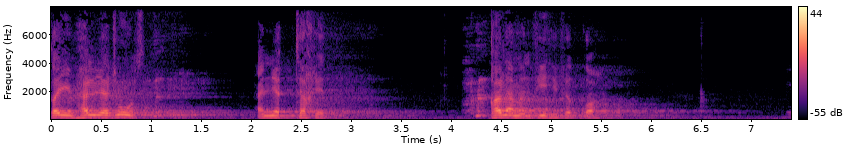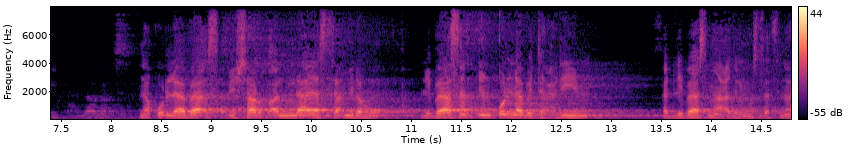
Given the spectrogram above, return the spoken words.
طيب هل يجوز أن يتخذ قلما فيه فضة؟ نقول لا بأس بشرط أن لا يستعمله لباسا. إن قلنا بتحريم اللباس ما عدا المستثنى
